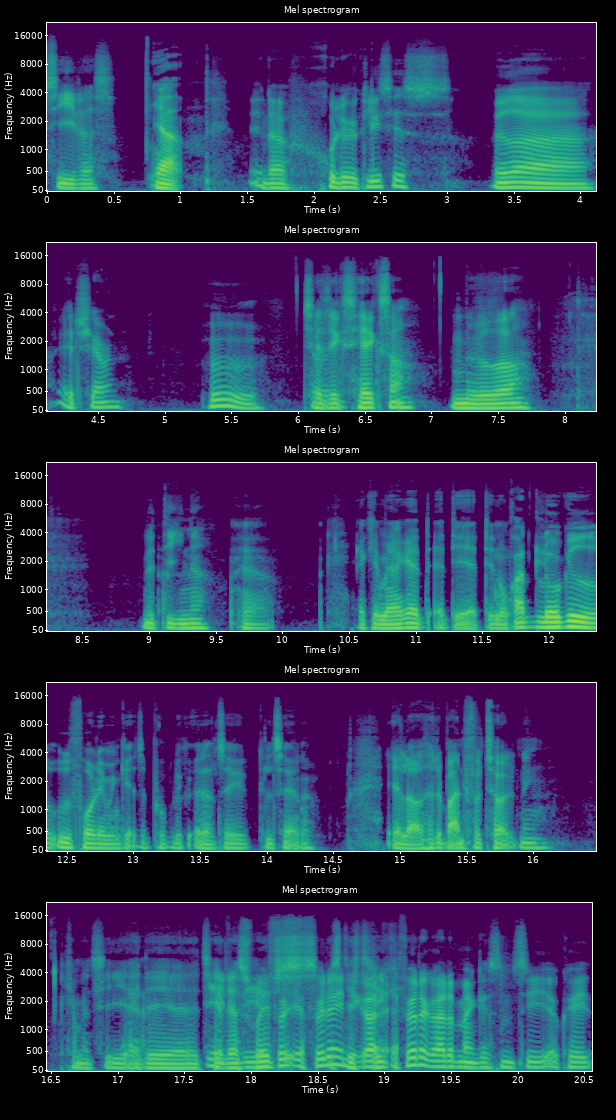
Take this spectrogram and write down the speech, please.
Sivas. ja. Eller Julio Iglesias møder Ed Sheeran. Hmm. Felix Hexer møder Medina. Ja. Jeg kan mærke, at, at det, er, det er nogle ret lukkede udfordringer, man giver til, publikum, eller til deltagerne. Eller også er det bare en fortolkning, kan man sige. Ja. Er det uh, Taylor Ja, fordi jeg, jeg, føler egentlig godt, jeg føler godt, at man kan sådan sige, okay,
